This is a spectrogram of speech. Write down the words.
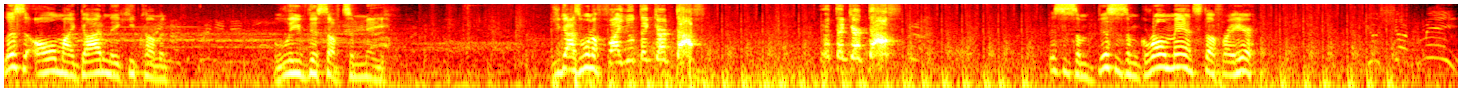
Listen. Oh my God! And they keep coming. Leave this up to me. You guys want to fight? You think you're tough? You think you're tough? This is some this is some grown man stuff right here. You shook me!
